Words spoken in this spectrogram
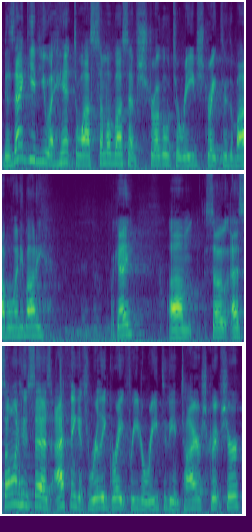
does that give you a hint to why some of us have struggled to read straight through the Bible? Anybody? Okay? Um, so, as someone who says, I think it's really great for you to read through the entire scripture,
